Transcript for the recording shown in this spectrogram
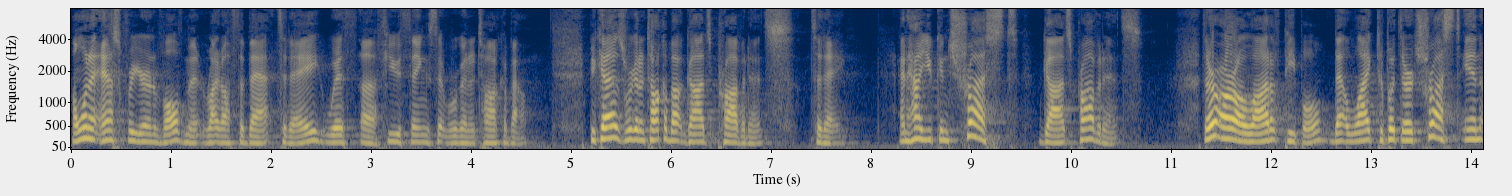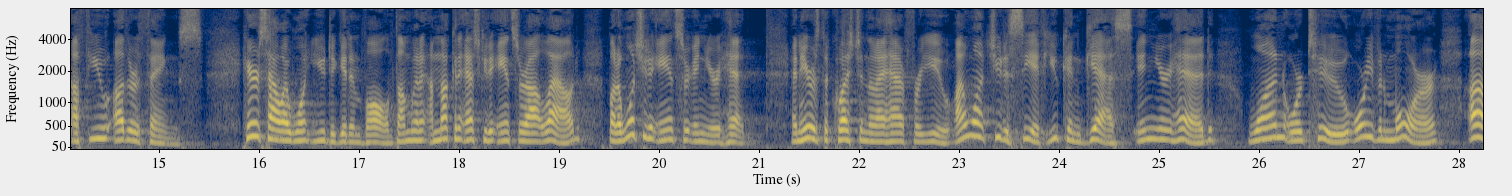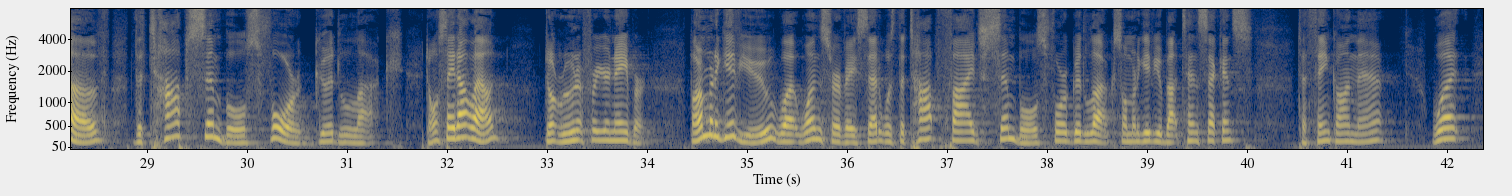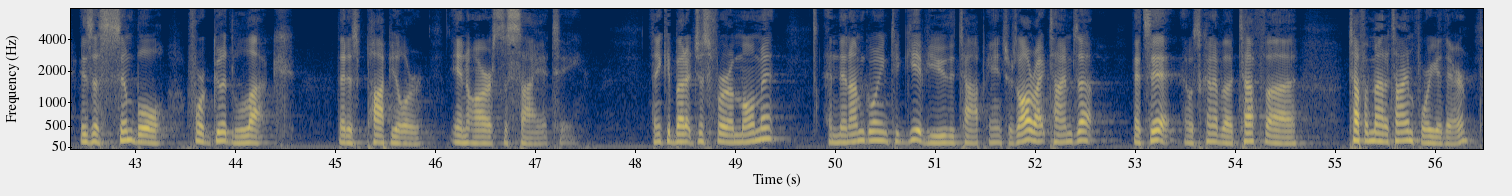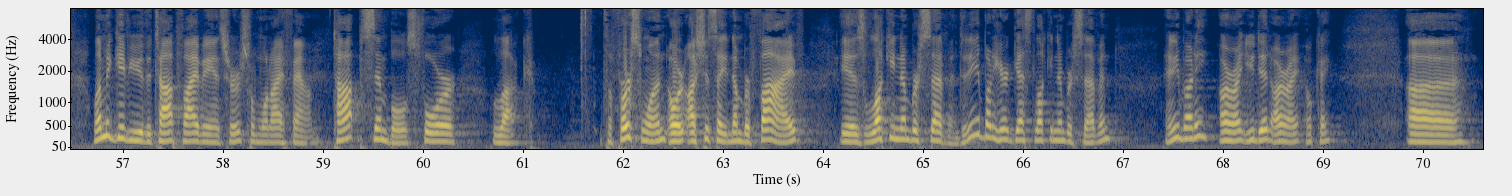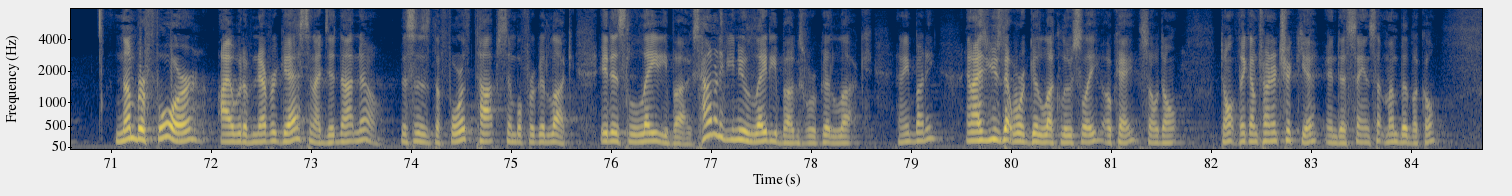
I want to ask for your involvement right off the bat today with a few things that we're going to talk about. Because we're going to talk about God's providence today and how you can trust God's providence. There are a lot of people that like to put their trust in a few other things. Here's how I want you to get involved. I'm, gonna, I'm not going to ask you to answer out loud, but I want you to answer in your head. And here's the question that I have for you I want you to see if you can guess in your head one or two or even more of the top symbols for good luck. Don't say it out loud, don't ruin it for your neighbor. But I'm going to give you what one survey said was the top five symbols for good luck. So I'm going to give you about 10 seconds to think on that. What is a symbol for good luck that is popular in our society? Think about it just for a moment, and then I'm going to give you the top answers. All right, time's up. That's it. That was kind of a tough, uh, tough amount of time for you there. Let me give you the top five answers from what I found. Top symbols for luck. The first one, or I should say number five, is lucky number seven. Did anybody here guess lucky number seven? Anybody? All right, you did. All right, okay. Uh, number four, I would have never guessed, and I did not know. This is the fourth top symbol for good luck. It is ladybugs. How many of you knew ladybugs were good luck? Anybody? And I use that word good luck loosely, okay? So don't, don't think I'm trying to trick you into saying something unbiblical.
